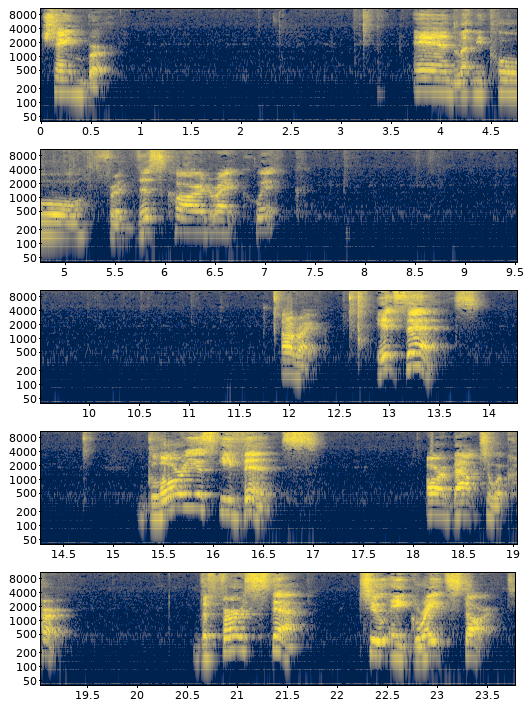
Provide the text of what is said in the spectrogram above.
Chamber. And let me pull for this card right quick. All right. It says glorious events are about to occur. The first step to a great start.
